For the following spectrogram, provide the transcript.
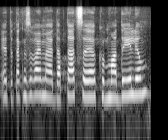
Это так называемая адаптация к моделям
